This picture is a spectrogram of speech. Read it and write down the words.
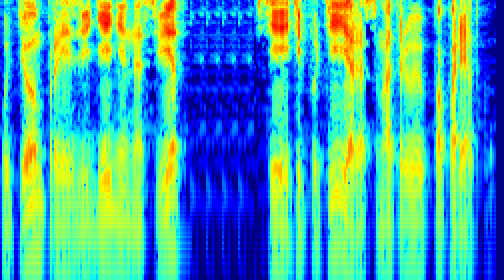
путем произведения на свет. Все эти пути я рассматриваю по порядку.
